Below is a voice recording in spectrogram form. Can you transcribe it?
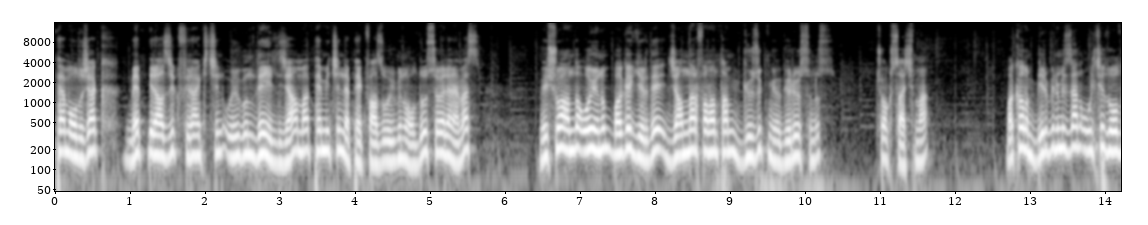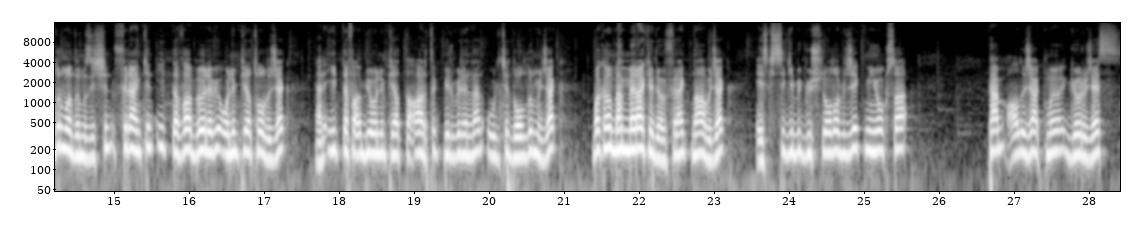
Pem olacak. Map birazcık Frank için uygun değil diyeceğim ama Pem için de pek fazla uygun olduğu söylenemez. Ve şu anda oyunun bug'a girdi. Canlar falan tam gözükmüyor görüyorsunuz. Çok saçma. Bakalım birbirimizden ulti doldurmadığımız için Frank'in ilk defa böyle bir olimpiyatı olacak. Yani ilk defa bir olimpiyatta artık birbirinden ulti doldurmayacak. Bakalım ben merak ediyorum Frank ne yapacak? Eskisi gibi güçlü olabilecek mi yoksa Pem alacak mı göreceğiz.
